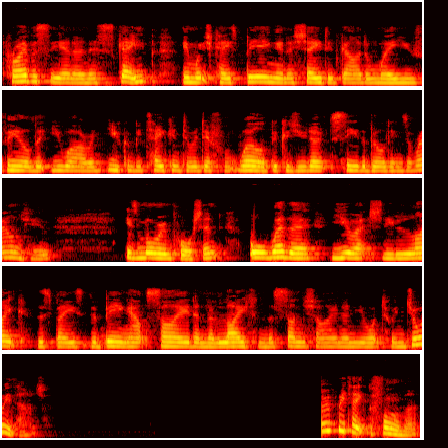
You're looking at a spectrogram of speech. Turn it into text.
privacy and an escape, in which case being in a shaded garden where you feel that you are, you can be taken to a different world because you don't see the buildings around you, is more important, or whether you actually like the space, the being outside and the light and the sunshine and you want to enjoy that. So if we take the former,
